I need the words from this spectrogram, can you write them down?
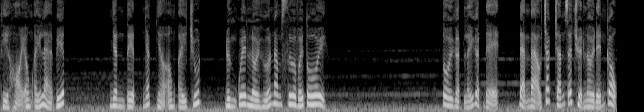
thì hỏi ông ấy là biết. Nhân tiện nhắc nhở ông ấy chút, đừng quên lời hứa năm xưa với tôi. Tôi gật lấy gật để, đảm bảo chắc chắn sẽ chuyển lời đến cậu.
